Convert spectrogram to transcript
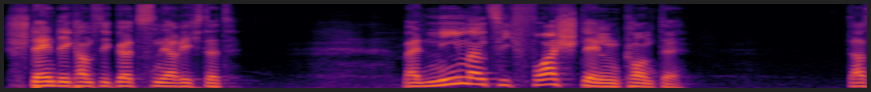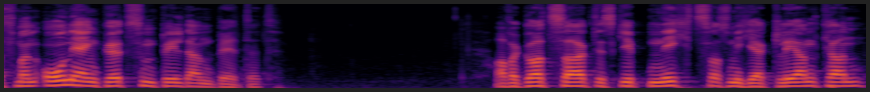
Ständig haben sie Götzen errichtet, weil niemand sich vorstellen konnte, dass man ohne ein Götzenbild anbetet. Aber Gott sagt, es gibt nichts, was mich erklären kann,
